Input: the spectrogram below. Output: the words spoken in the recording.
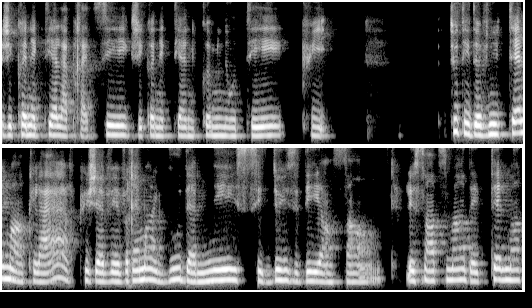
j'ai connecté à la pratique, j'ai connecté à une communauté. Puis tout est devenu tellement clair, puis j'avais vraiment le goût d'amener ces deux idées ensemble. Le sentiment d'être tellement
